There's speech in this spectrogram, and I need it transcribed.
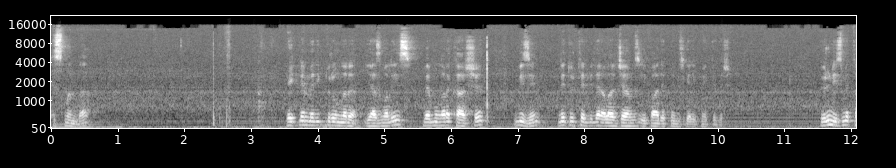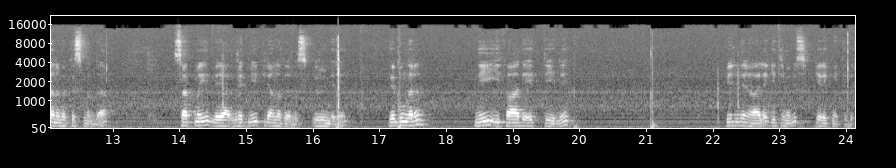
kısmında beklenmedik durumları yazmalıyız ve bunlara karşı bizim ne tür tedbirler alacağımızı ifade etmemiz gerekmektedir. Ürün hizmet tanımı kısmında satmayı veya üretmeyi planladığımız ürünleri ve bunların neyi ifade ettiğini bilinir hale getirmemiz gerekmektedir.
